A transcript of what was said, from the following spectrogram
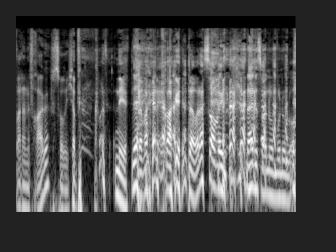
War da eine Frage? Sorry, ich habe Nee, ja. da war keine Frage hinter, oder? Sorry. Nein, das war nur ein Monolog.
